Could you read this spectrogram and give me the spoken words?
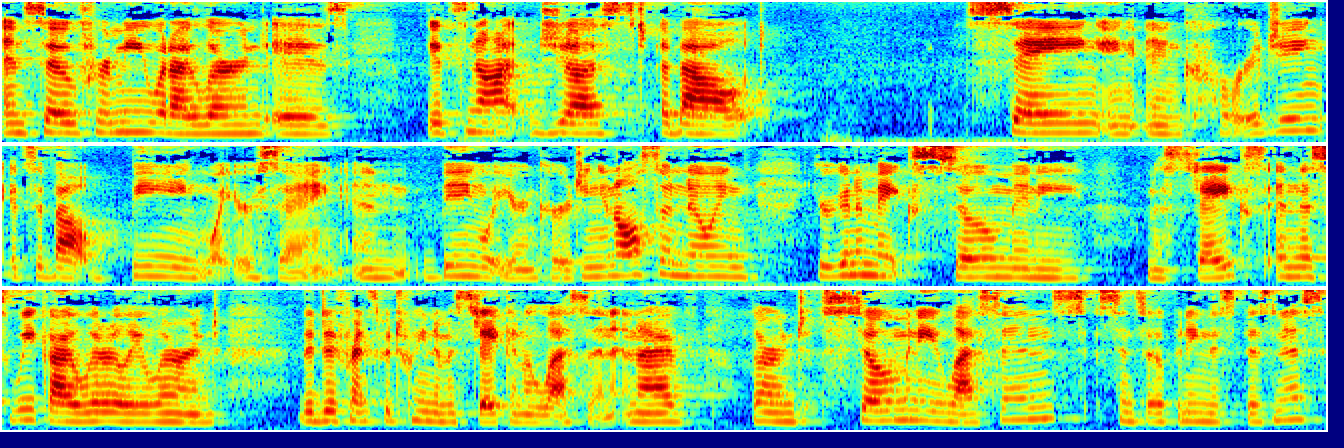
And so for me, what I learned is it's not just about saying and encouraging, it's about being what you're saying and being what you're encouraging, and also knowing you're going to make so many mistakes. And this week, I literally learned the difference between a mistake and a lesson. And I've learned so many lessons since opening this business.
